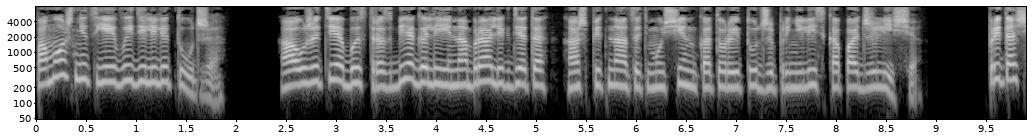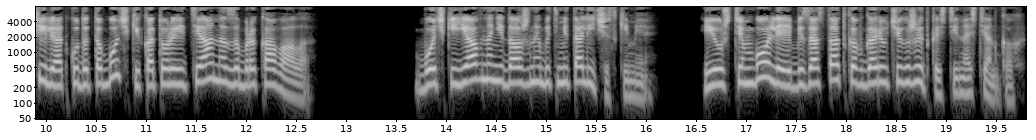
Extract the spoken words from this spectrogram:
Помощниц ей выделили тут же. А уже те быстро сбегали и набрали где-то аж 15 мужчин, которые тут же принялись копать жилище. Притащили откуда-то бочки, которые Тиана забраковала. Бочки явно не должны быть металлическими. И уж тем более без остатков горючих жидкостей на стенках.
